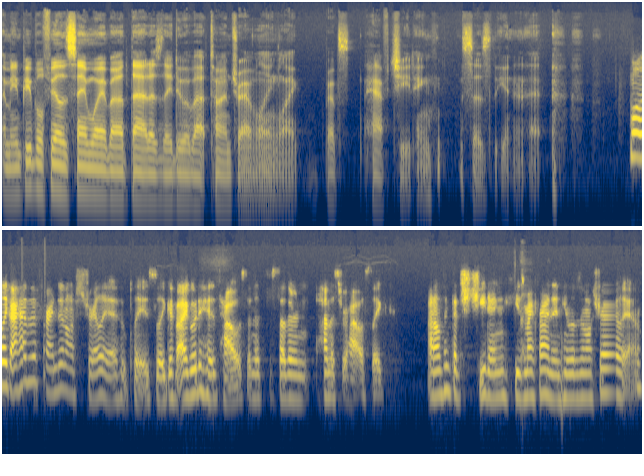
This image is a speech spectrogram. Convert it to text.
I mean, people feel the same way about that as they do about time traveling. Like that's half cheating, says the internet. Well, like I have a friend in Australia who plays. Like if I go to his house and it's a Southern Hemisphere house, like I don't think that's cheating. He's my friend and he lives in Australia.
